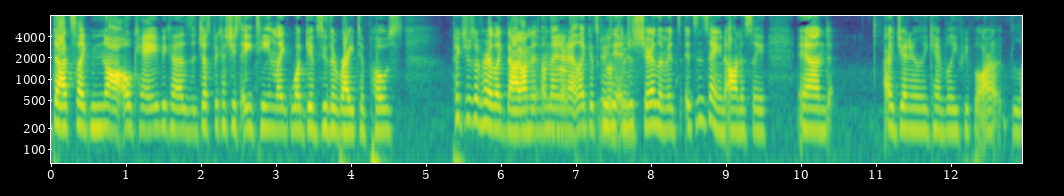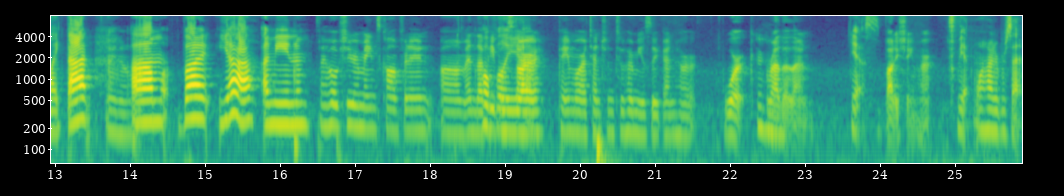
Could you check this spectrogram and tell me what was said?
That's like not okay because just because she's 18 like what gives you the right to post pictures of her like that on on the No- internet? Like it's crazy. And just share them. It's it's insane honestly. And i genuinely can't believe people are like that. I know. um but yeah i mean I hope she remains confident um, and that people yeah. start paying more attention to her music and her work Mm-hmm. rather than yes. body shame her. yeah 100%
